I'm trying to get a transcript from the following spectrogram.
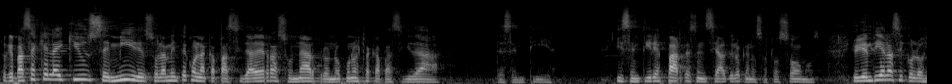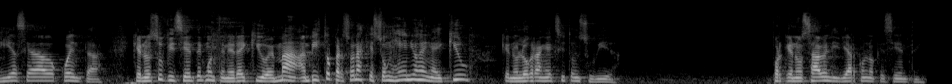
Lo que pasa es que el IQ se mide solamente con la capacidad de razonar, pero no con nuestra capacidad de sentir. Y sentir es parte esencial de lo que nosotros somos. Y hoy en día la psicología se ha dado cuenta que no es suficiente con tener IQ. Es más, han visto personas que son genios en IQ que no logran éxito en su vida. Porque no saben lidiar con lo que sienten.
